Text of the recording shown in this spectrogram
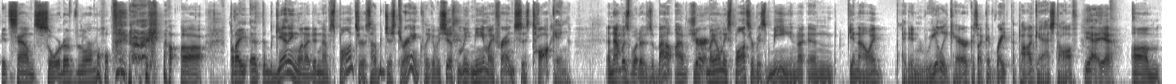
it sounds sort of normal. uh, but I at the beginning when I didn't have sponsors, I would just drink. Like it was just me, me and my friends just talking, and that was what it was about. I, Sure. My only sponsor was me, and, and you know I I didn't really care because I could rate the podcast off. Yeah, yeah. Um,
